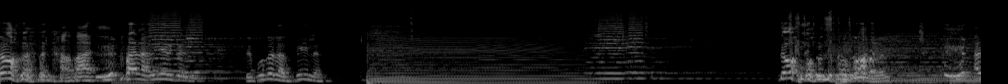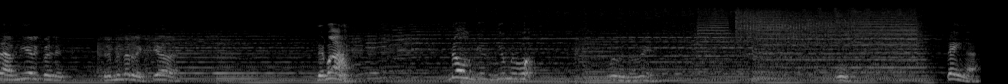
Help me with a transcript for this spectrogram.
¡No! No, no, mal, a la miércoles. Se puso las pilas. No, no, a la miércoles. Tremenda recteada. Se va. No, que yo me voy. Bueno, no sé. Uf. Tenga.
